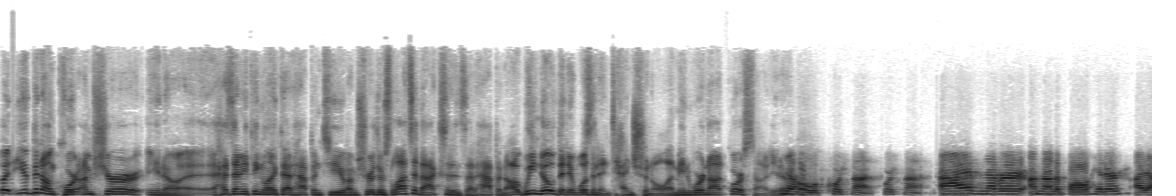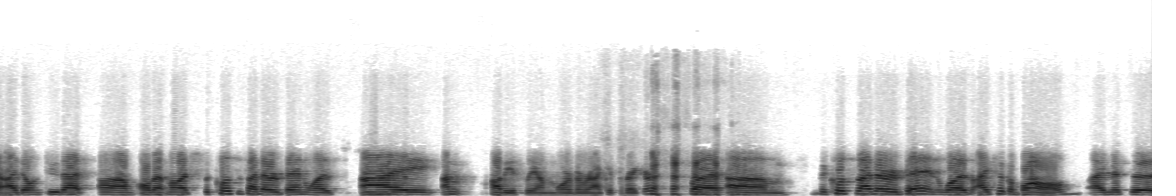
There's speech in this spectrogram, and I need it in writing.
But you've been on court. I'm sure, you know, has anything like that happened to you? I'm sure there's lots of accidents that happen. Uh, we know that it wasn't intentional. I mean, we're not, of course not, you know? No, of course not. Of course not. I've never, I'm not a ball hitter. I, I don't do that um, all that much. The closest I've ever been was I, I'm obviously I'm more of a racket breaker, but um, the closest I've ever been was I took a ball. I missed the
